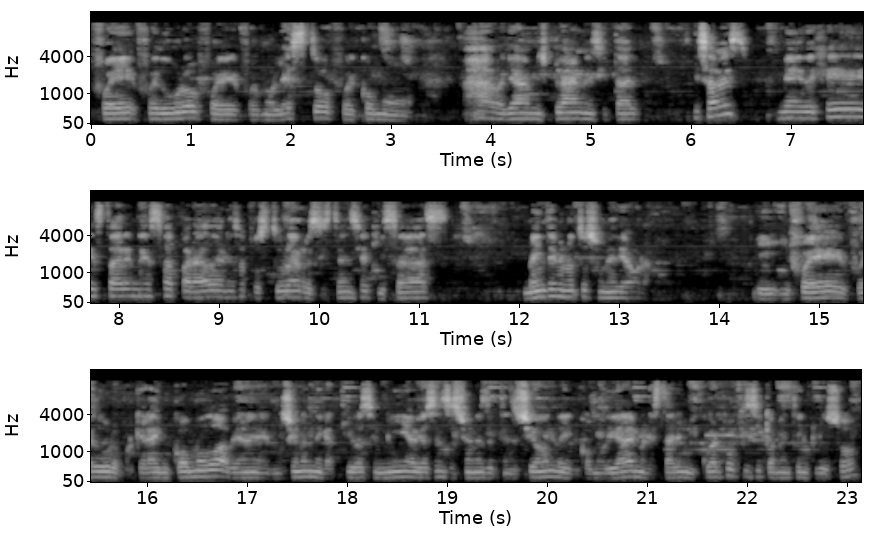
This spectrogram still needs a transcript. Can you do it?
fue, fue duro, fue, fue molesto, fue como, ah, ya mis planes y tal. Y sabes, me dejé estar en esa parada, en esa postura de resistencia quizás 20 minutos o media hora. Y, fue, fue duro porque era incómodo, había emociones negativas en mí, había sensaciones de tensión, de incomodidad, de malestar en mi cuerpo, físicamente incluso.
